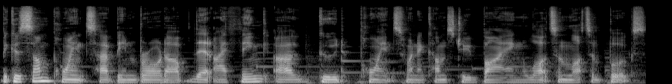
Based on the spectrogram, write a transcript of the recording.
Because some points have been brought up that I think are good points when it comes to buying lots and lots of books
